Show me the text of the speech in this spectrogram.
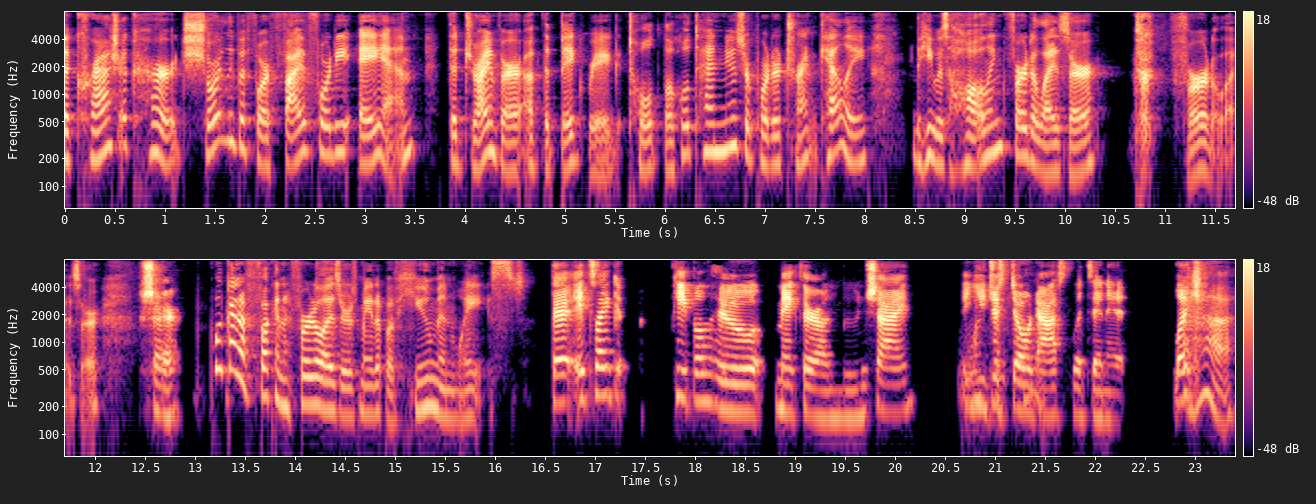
The crash occurred shortly before 5:40 a.m. The driver of the big rig told local 10 news reporter Trent Kelly that he was hauling fertilizer. fertilizer. Sure. What kind of fucking fertilizer is made up of human waste? There, it's like people who make their own moonshine. What you just don't fuck? ask what's in it. Like Yeah.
